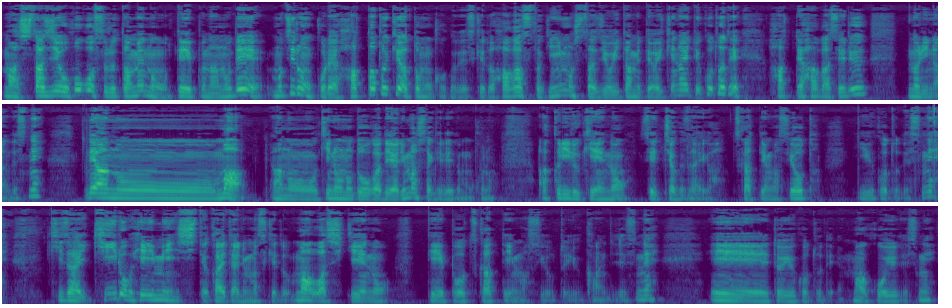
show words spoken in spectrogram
まあ、下地を保護するためのテープなので、もちろんこれ貼った時はともかくですけど、剥がす時にも下地を傷めてはいけないということで、貼って剥がせる糊なんですね。で、あのー、まあ、あのー、昨日の動画でやりましたけれども、このアクリル系の接着剤が使っていますよ、ということですね。機材、黄色平面紙って書いてありますけど、まあ和紙系のテープを使っていますよという感じですね。えー、ということで、まあこういうですね、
